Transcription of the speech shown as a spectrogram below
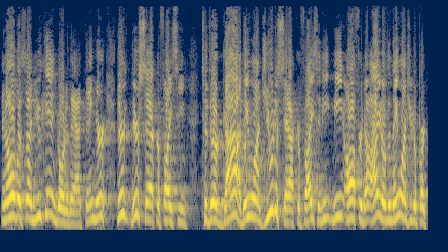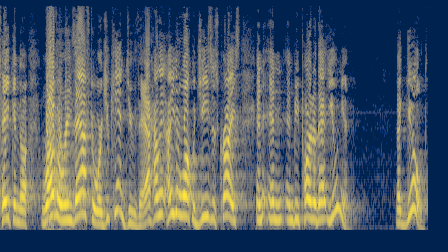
and all of a sudden you can't go to that thing. They're, they're, they're sacrificing to their God. They want you to sacrifice and eat meat offered to idols and they want you to partake in the revelries afterwards. You can't do that. How, how are you going to walk with Jesus Christ and, and, and be part of that union, that guild?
